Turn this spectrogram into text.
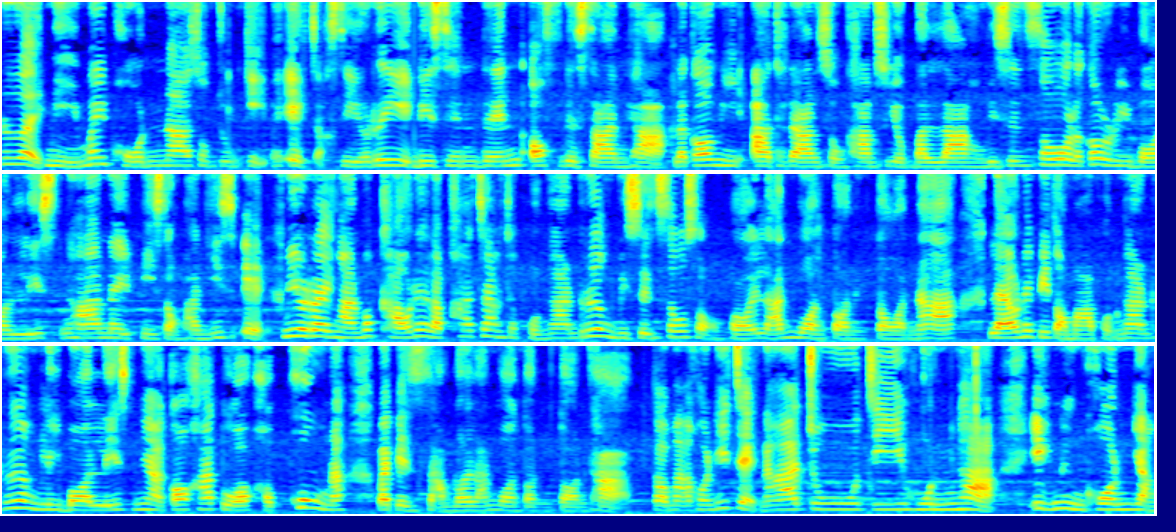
เรื่อยๆ หนีไม่พ้นนะซงจุงกิพระเอกจากซีรีส์ Descendant of the Sun ค่ะ แล้วก็มีอาร์ธดานสงครามสยบบัลลังวิเซนโซ แล้วก็ Reborn List นะคะในปี 2021 มีรายงานว่าเขาได้รับค่าจ้างจากผลงานเรื่องวิเซนโซ200 ล้านวอนต่อหนึ่งตอนนะคะ แล้วในปีต่อมาผลงานเรื่อง Reborn List เนี่ยก็ค่าตัวเขาพุ่งนะไปเป็น 300 ล้านวอนต่อหนึ่งตอนค่ะ ต่อมาคนที่ 7 นะคะ จูจีฮุนค่ะ อีกหนึ่งคนอย่าง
